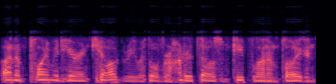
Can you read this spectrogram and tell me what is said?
unemployment here in Calgary with over 100,000 people unemployed, and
